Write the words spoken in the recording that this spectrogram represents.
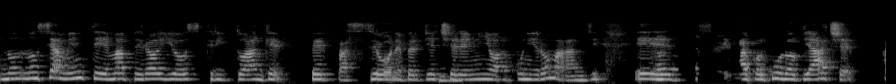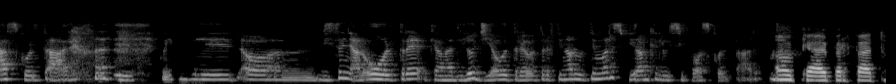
non, non, siamo in tema, però io ho scritto anche per passione, per piacere mm. mio, alcuni romanzi e ah. se a qualcuno piace ascoltare. Sì. Quindi oh, vi segnalo oltre, che è una dilogia, oltre, oltre fino all'ultimo respiro, anche lui si può ascoltare. Ok, perfetto.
